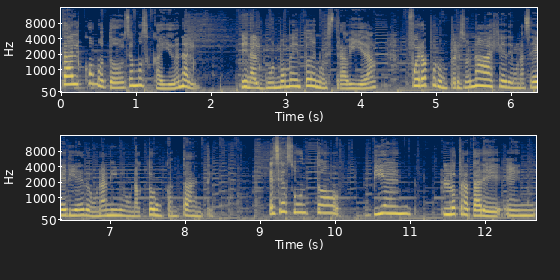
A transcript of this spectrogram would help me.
tal como todos hemos caído en, en algún momento de nuestra vida, fuera por un personaje, de una serie, de un anime, un actor, un cantante. Ese asunto bien lo trataré en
